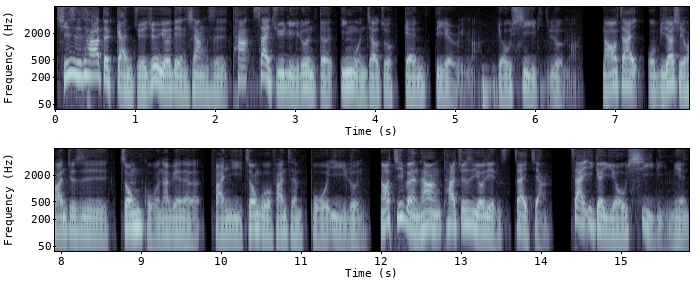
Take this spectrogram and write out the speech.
其实它的感觉就有点像是它赛局理论的英文叫做 game theory 嘛，游戏理论嘛。然后在我比较喜欢就是中国那边的翻译，中国翻成博弈论。然后基本上它就是有点在讲，在一个游戏里面，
